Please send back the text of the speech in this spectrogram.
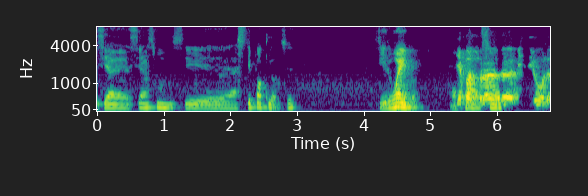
C'est à, à, cette époque-là. C'est loin. Là. il n'y a pas de preuve de vidéo. Là.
